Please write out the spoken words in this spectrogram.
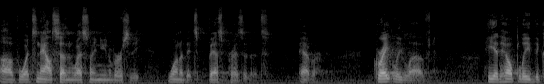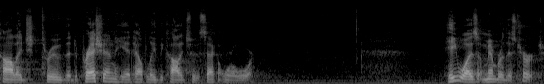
of what's now Southern Wesleyan University, one of its best presidents ever. Greatly loved. He had helped lead the college through the Depression, he had helped lead the college through the Second World War. He was a member of this church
